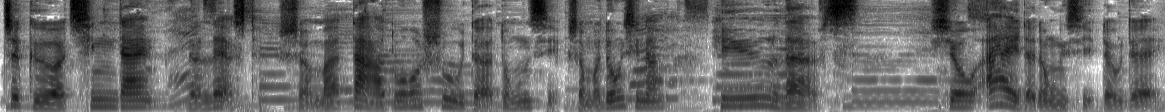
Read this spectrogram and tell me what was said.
这个清单 the list 什么大多数的东西，什么东西呢？Hugh loves 修爱的东西，对不对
